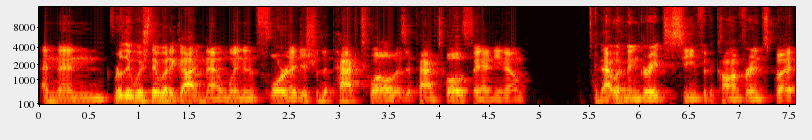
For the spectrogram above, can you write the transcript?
and then really wish they would have gotten that win in Florida just for the Pac-12. As a Pac-12 fan, you know that would have been great to see for the conference. But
